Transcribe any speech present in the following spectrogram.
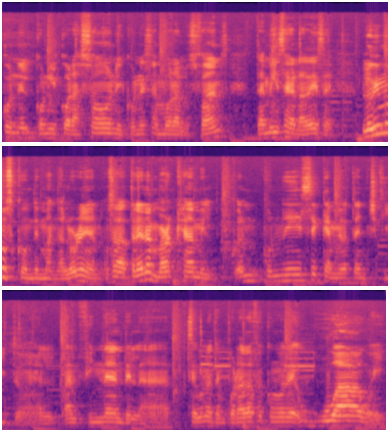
con el, con el corazón y con ese amor a los fans, también se agradece. Lo vimos con The Mandalorian, o sea, traer a Mark Hamill con, con ese cameo tan chiquito al, al final de la segunda temporada fue como de, wow, güey,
